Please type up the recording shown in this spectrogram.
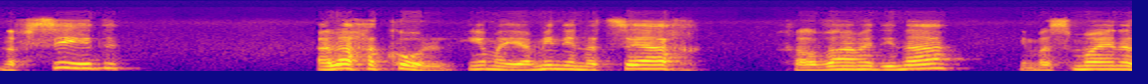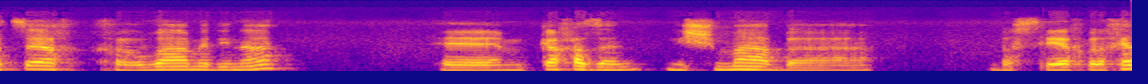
נפסיד, הלך הכל. אם הימין ינצח, חרבה המדינה, אם השמאל ינצח, חרבה המדינה. אה, ככה זה נשמע בשיח, ולכן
